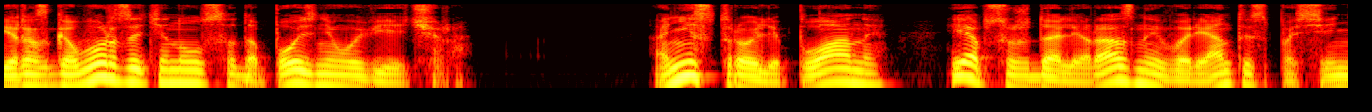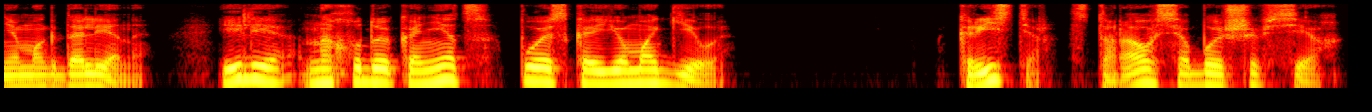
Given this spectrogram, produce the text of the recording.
и разговор затянулся до позднего вечера. Они строили планы, и обсуждали разные варианты спасения Магдалены или, на худой конец, поиска ее могилы. Кристер старался больше всех,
